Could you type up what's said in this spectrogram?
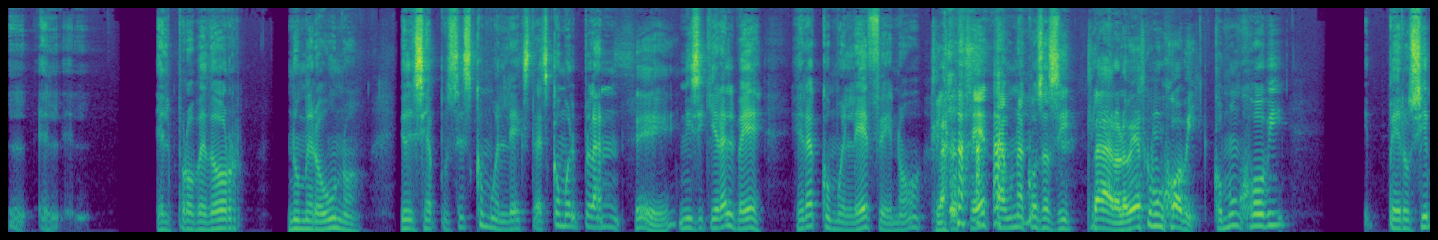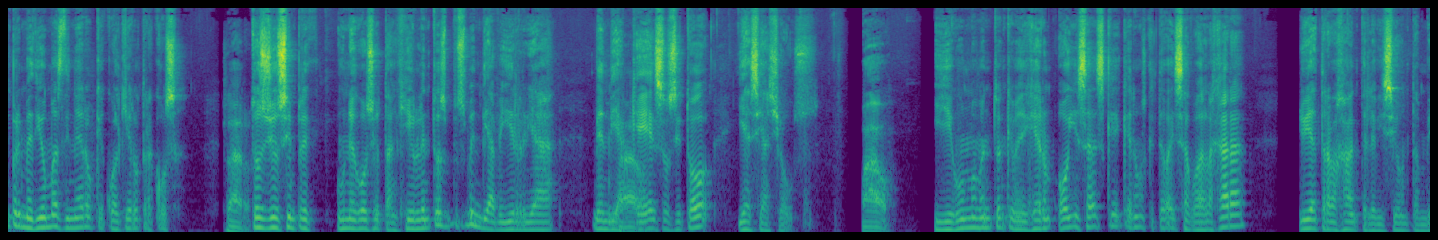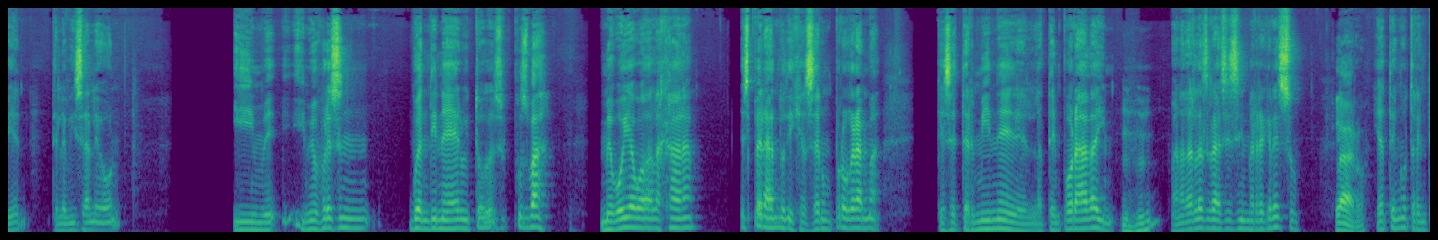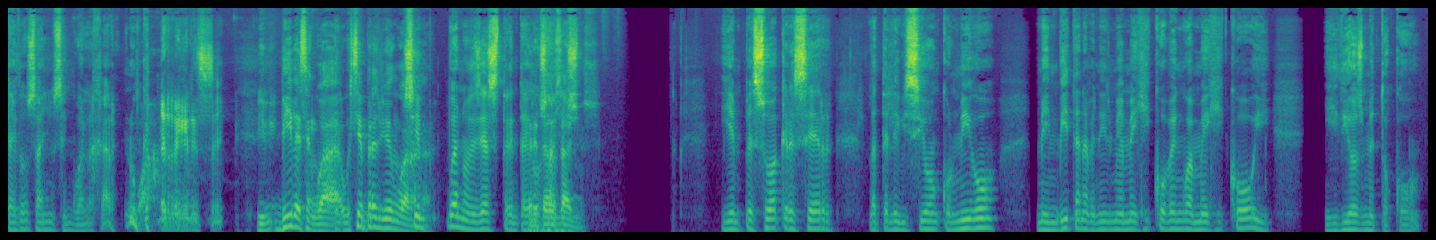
el, el- el proveedor número uno. Yo decía, pues es como el extra, es como el plan, Sí. ni siquiera el B, era como el F, ¿no? Claro. O Z, una cosa así, Claro, lo veías como un hobby. como un hobby, pero siempre me dio más dinero que cualquier otra cosa. Claro. Entonces yo siempre un negocio tangible, entonces pues vendía birria, vendía quesos y todo, y hacía shows. Wow. Y llegó un momento en que me dijeron, oye, ¿sabes qué? Queremos que te vayas a Guadalajara. Yo ya trabajaba en televisión también, Televisa León. Y me, y me ofrecen buen dinero y todo eso. Pues va, me voy a Guadalajara esperando, dije, hacer un programa que se termine la temporada y van a dar las gracias y me regreso. Claro. Ya tengo 32 años en Guadalajara, nunca Wow. me regresé. Vi- Vives en Guadalajara. Siempre has vivido en Guadalajara. Siempre- bueno, desde hace 32, 32 años. años. y empezó a crecer la televisión conmigo. Me invitan a venirme a México, vengo a México y, y Dios me tocó.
